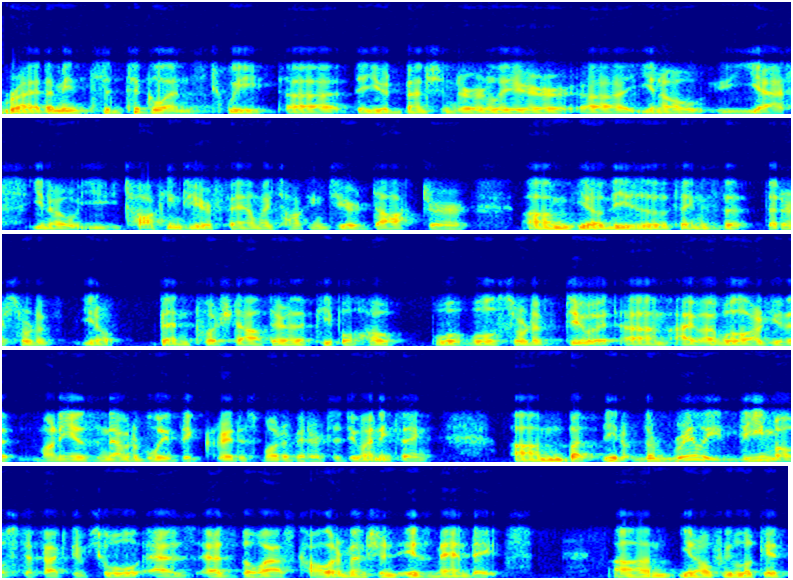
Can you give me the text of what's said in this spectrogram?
Right. I mean, to, to Glenn's tweet uh, that you had mentioned earlier, uh, you know, yes, you know, you, talking to your family, talking to your doctor, um, you know, these are the things that, that are sort of, you know, been pushed out there that people hope will, will sort of do it. Um, I, I will argue that money is inevitably the greatest motivator to do anything. Um, but you know, the really the most effective tool, as as the last caller mentioned, is mandates. Um, you know, if we look at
